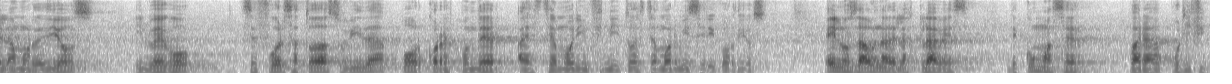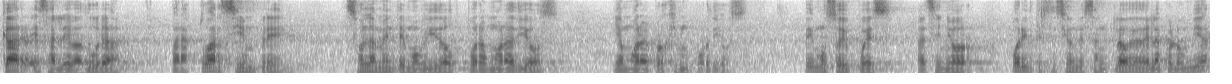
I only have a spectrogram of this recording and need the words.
el amor de Dios y luego se esfuerza toda su vida por corresponder a este amor infinito, a este amor misericordioso. Él nos da una de las claves de cómo hacer para purificar esa levadura, para actuar siempre solamente movidos por amor a Dios y amor al prójimo por Dios. Pedimos hoy pues al Señor, por intercesión de San Claudio de la Colombier,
